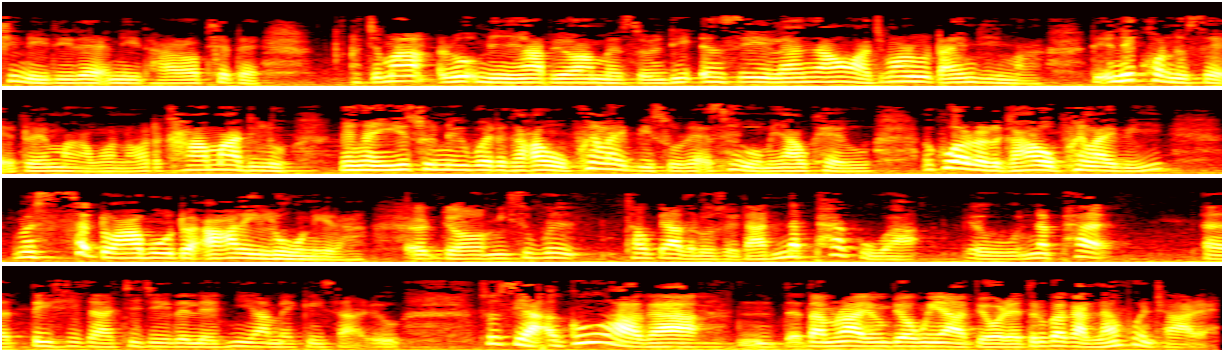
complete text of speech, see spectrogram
ရှိနေသေးတဲ့အနေအထားဖြစ်တယ်။ ကျမတို့အမြင်အရပြောရမယ်ဆိုရင် NCA လမ်းကြောင်းကကျမတို့တိုင်းပြည်မှာအနှစ်အတွင်းမှာတခါမှဒီလိုနိုင်ငံရေးဆွေးနွေးပွဲတံခါးကိုဖွင့်လိုက်ပြီဆိုတဲ့အဆင့်ကိုမရောက်ခဲ့ဘူး။အခုကတော့တံခါးကိုဖွင့်လိုက်ပြီ။ဆက်သွားဖို့အတွက်အားတွေလိုနေတာ။ဒေါ်မိဆူးပွင့်ထောက်ပြသလိုဆိုရင်နှစ်ဘက်ကိုကသေသေချာချာကျေကျေလည်လည်ညှိရမယ့်ကိစ္စတွေကိုအခုဟာကသမ္မတရုံးပြောခွင့်ရကပြောတယ်သူတို့ဘက်ကလမ်းဖွင့်ထားတယ်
